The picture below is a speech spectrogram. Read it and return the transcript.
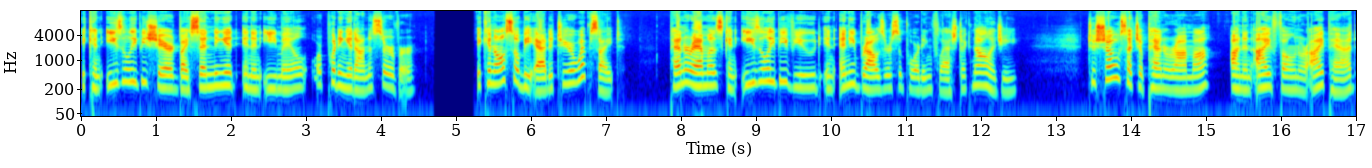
It can easily be shared by sending it in an email or putting it on a server. It can also be added to your website. Panoramas can easily be viewed in any browser supporting Flash technology. To show such a panorama on an iPhone or iPad,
